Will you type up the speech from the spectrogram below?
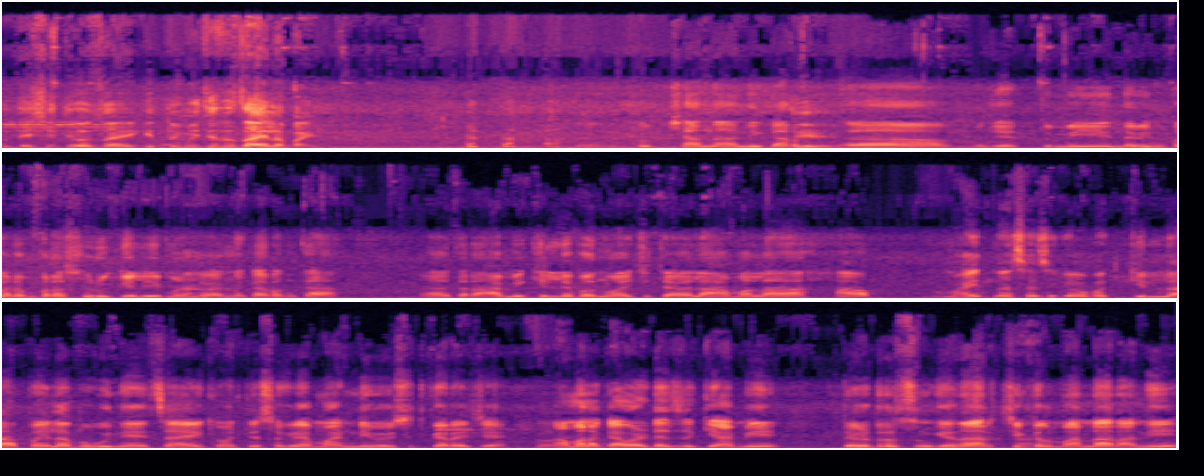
उद्देश तोच आहे की तुम्ही तिथं जायला पाहिजे. खूप छान. आणि कारण अं, म्हणजे तुम्ही नवीन परंपरा सुरू केली मंडळानं. कारण का अं, तर आम्ही किल्ले बनवायचे त्यावेळेला आम्हाला हा माहीत नसायचं की बाबा किल्ला पहिला बघून यायचा आहे किंवा ते सगळ्या मांडणी व्यवस्थित करायची आहे. आम्हाला काय वाटायचं की आम्ही दगड रचून घेणार चिखल मारणार आणि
